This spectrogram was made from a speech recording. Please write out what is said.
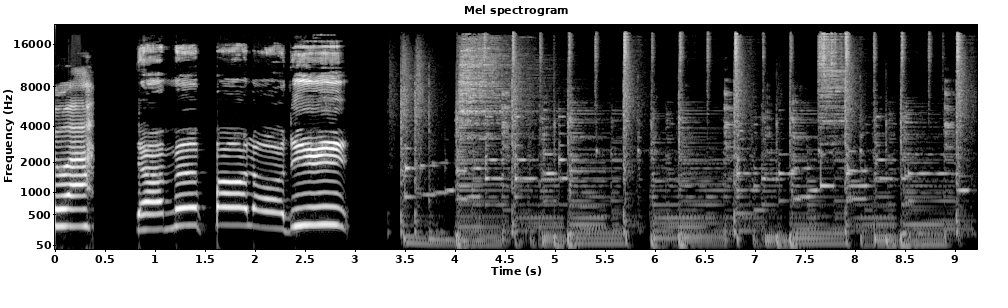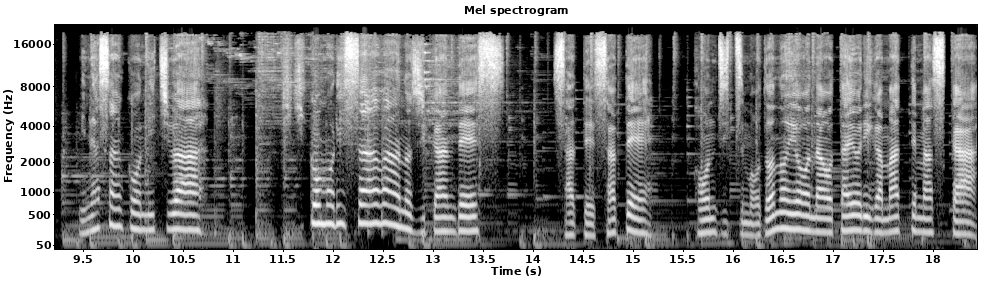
は。ジャムパロディ皆さんこんにちは。引きこもりサーバーの時間です。さてさて本日もどのようなお便りが待ってますか？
